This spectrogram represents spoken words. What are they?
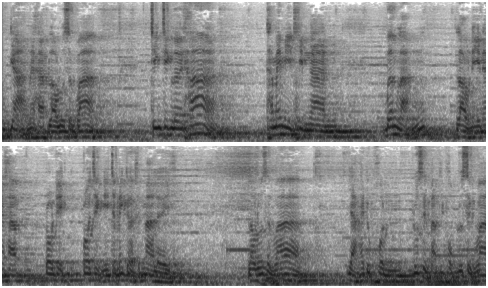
ทุกๆอย่างนะครับ เรารู้สึกว่าจริง ๆ เลยถ้าถ้าไม่มีทีมงานเบื้องหลังเหล่านี้นะครับ โปรเจกต์โปรเจกต์นี้จะไม่เกิดขึ้นมาเลย เรารู้สึกว่า อยากให้ทุกคนรู้สึกแบบที่ผมรู้สึกว่า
